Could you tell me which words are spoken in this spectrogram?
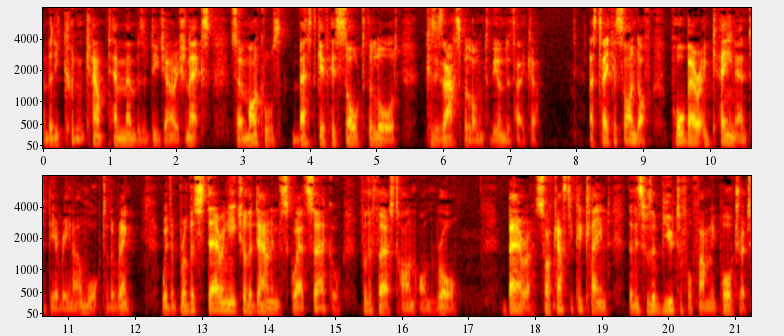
and that he couldn't count 10 members of D-Generation X, so Michaels best give his soul to the Lord because his ass belonged to The Undertaker. As Taker signed off, Paul Bearer and Kane entered the arena and walked to the ring, with the brothers staring each other down in the squared circle for the first time on Raw. Bearer sarcastically claimed that this was a beautiful family portrait,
